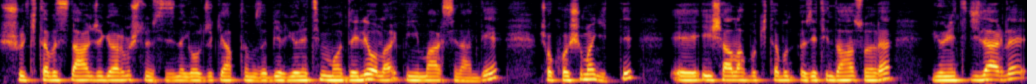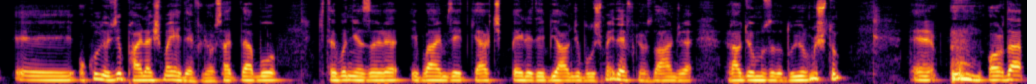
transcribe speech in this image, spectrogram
şu kitabı siz daha önce görmüştünüz. Sizinle yolculuk yaptığımızda bir yönetim modeli olarak Mimar Sinan diye. Çok hoşuma gitti. Ee, inşallah bu kitabın özetini daha sonra yöneticilerle e, okul yönetici paylaşmayı hedefliyoruz. Hatta bu kitabın yazarı İbrahim Zeyd Gerçik Bey'le de bir an önce buluşmayı hedefliyoruz. Daha önce radyomuzda da duyurmuştum. Ee, orada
